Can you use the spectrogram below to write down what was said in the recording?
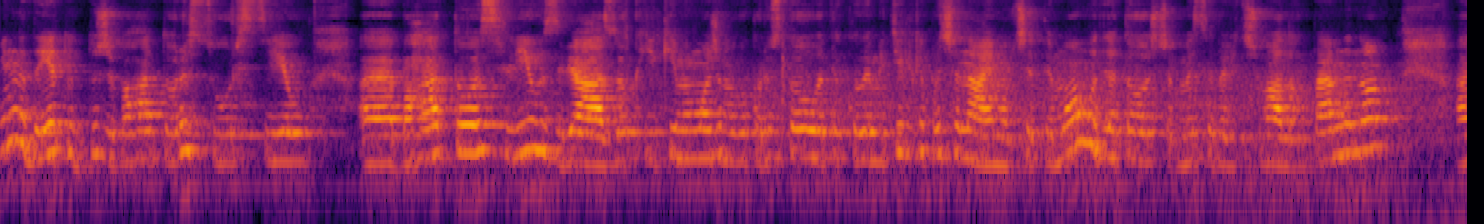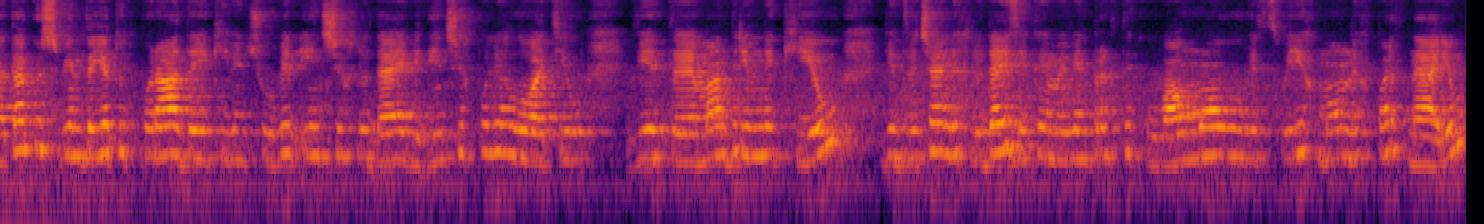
Він надає тут дуже багато ресурсів, е, багато слів, зв'язок, які ми можемо використовувати, коли ми тільки починаємо вчити мову, для того, щоб ми себе відчували впевнено. Також він дає тут поради, які він чув від інших людей, від інших поліглотів, від е, мандрівників, від звичайних людей, з якими він практикував мову, від своїх мовних партнерів.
